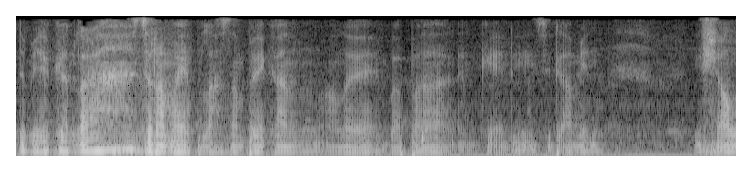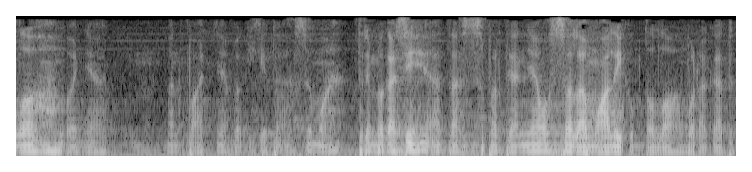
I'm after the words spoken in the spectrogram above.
Demikianlah ceramah yang telah sampaikan oleh Bapak Kedi Sidamin. Insya Allah banyak manfaatnya bagi kita semua. Terima kasih atas perhatiannya. Wassalamualaikum warahmatullahi wabarakatuh.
